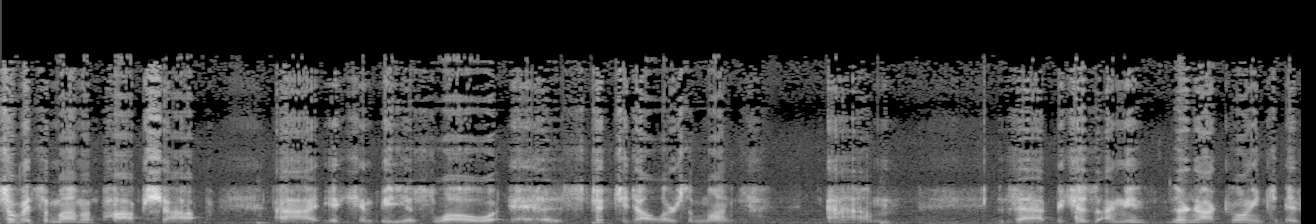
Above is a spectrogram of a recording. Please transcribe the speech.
So if it's a mom and pop shop, uh, it can be as low as fifty dollars a month. Um, that because I mean they're not going to if,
